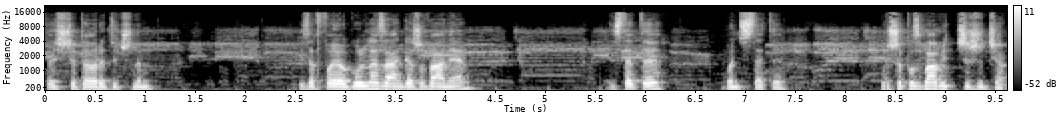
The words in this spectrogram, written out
Teście teoretycznym. I za twoje ogólne zaangażowanie. Niestety, bądź stety, muszę pozbawić cię życia.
